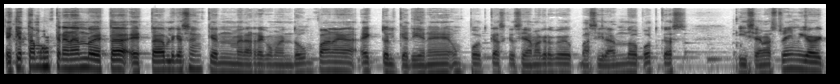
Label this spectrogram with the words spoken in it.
Es que estamos estrenando esta, esta aplicación que me la recomendó un pana Héctor que tiene un podcast que se llama, creo que Vacilando Podcast y se llama StreamYard.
